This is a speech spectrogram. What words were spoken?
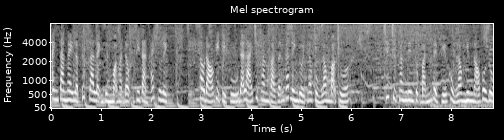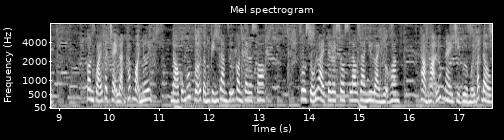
Anh ta ngay lập tức ra lệnh dừng mọi hoạt động di tản khách du lịch. Sau đó vị tỷ phú đã lái trực thăng và dẫn Gatling đuổi theo khủng long bạo chúa. Chiếc trực thăng liên tục bắn về phía khủng long nhưng nó vô dụng. Con quái vật chạy loạn khắp mọi nơi, nó cũng hút vỡ tấm kính giam giữ con pterosaur. Vô số loài pterosaurs lao ra như loài ngựa hoang. Thảm họa lúc này chỉ vừa mới bắt đầu.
